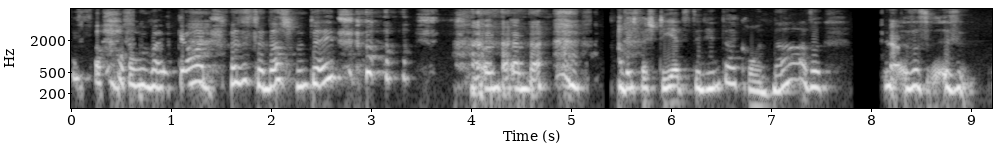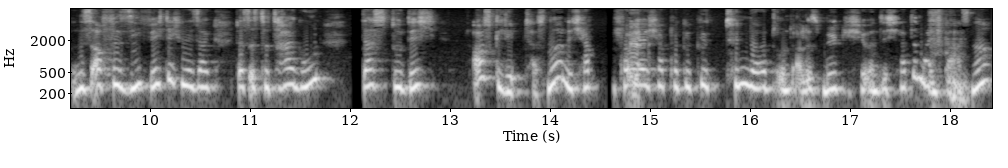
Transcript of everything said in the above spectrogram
so, oh mein Gott, was ist denn das für ein Date? Und, ähm, aber ich verstehe jetzt den Hintergrund, ne? Also ja. es, ist, es ist auch für sie wichtig, und sie sagt, das ist total gut, dass du dich ausgelebt hast, ne? Und ich habe vorher, ja. ich habe getindert und alles Mögliche und ich hatte meinen Spaß, ne?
